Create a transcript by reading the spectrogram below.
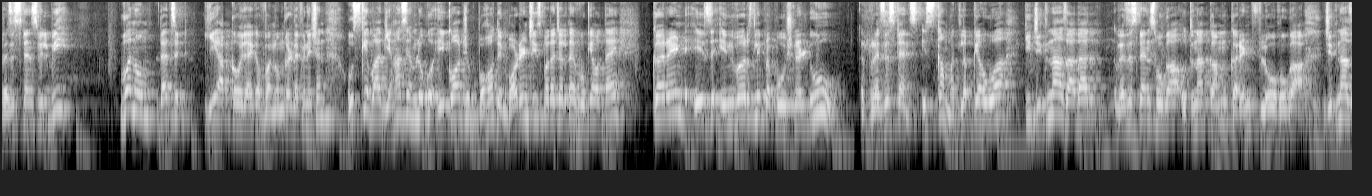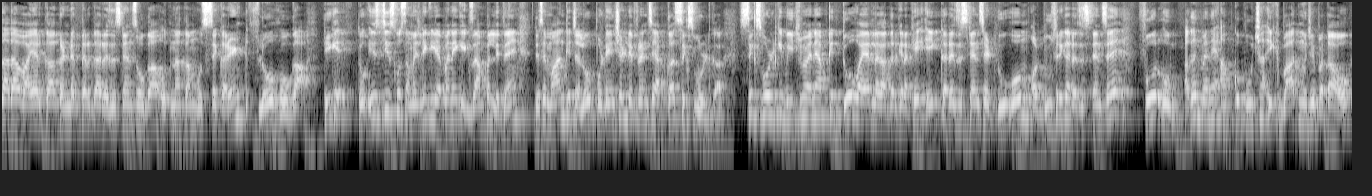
resistance will be one ohm that's it ये आपका हो जाएगा वन ओम का डेफिनेशन उसके बाद यहाँ से हम लोग को एक और जो बहुत इंपॉर्टेंट चीज़ पता चलता है, वो क्या होता है? Current is inversely proportional to resistance इसका मतलब क्या हुआ? कि जितना ज़्यादा रेजिस्टेंस होगा, उतना कम करंट फ्लो होगा. जितना ज़्यादा वायर का कंडक्टर का रेजिस्टेंस होगा, उतना कम उससे करंट फ्लो होगा. ठीक है? तो इस चीज़ को समझने के लिए अपन एक एग्जांपल लेते हैं. जैसे मान के चलो पोटेंशियल डिफरेंस है आपका सिक्स वोल्ट का. सिक्स वोल्ट के बीच में मैंने आपके दो वायर लगा करके रखे. एक का रेजिस्टेंस है टू ओम और दूसरे का रेजिस्टेंस है फोर ओम अगर मैंने आपको पूछा एक बात, मुझे बताओ.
